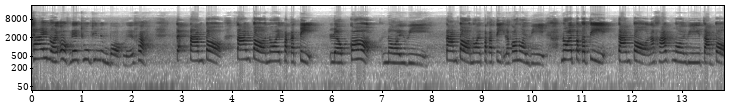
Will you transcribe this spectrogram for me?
ใช่น้อยออกเลขทูบที่หนึ่งบอกเลยค่ะแต่ตามต่อตามต่อนอยปกติ แล้วก็นอยวี ตามต่อนอยปกติแล้วก็นอยวีนอยปกติตามต่อนะคะนอยวีตามต่อ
